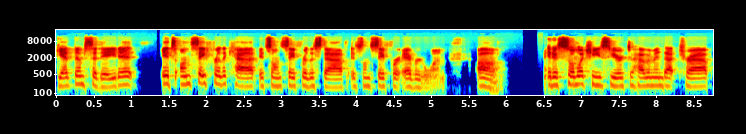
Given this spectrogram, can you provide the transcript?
get them sedated. It's unsafe for the cat. It's unsafe for the staff. It's unsafe for everyone. Um, it is so much easier to have them in that trap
